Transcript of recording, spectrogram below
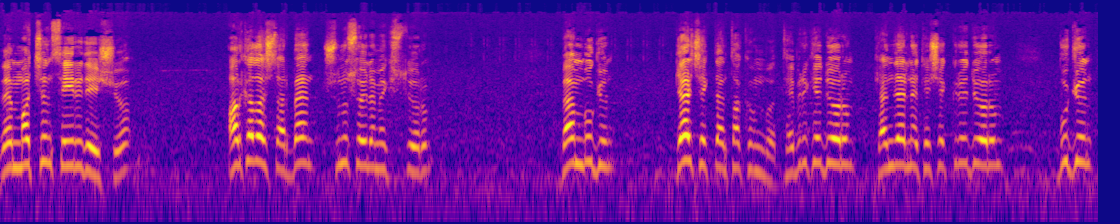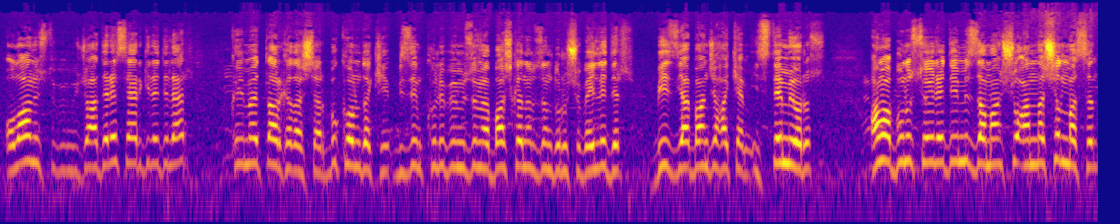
ve maçın seyri değişiyor. Arkadaşlar ben şunu söylemek istiyorum. Ben bugün gerçekten takımımı tebrik ediyorum. Kendilerine teşekkür ediyorum. Bugün olağanüstü bir mücadele sergilediler. Kıymetli arkadaşlar bu konudaki bizim kulübümüzün ve başkanımızın duruşu bellidir. Biz yabancı hakem istemiyoruz. Ama bunu söylediğimiz zaman şu anlaşılmasın.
